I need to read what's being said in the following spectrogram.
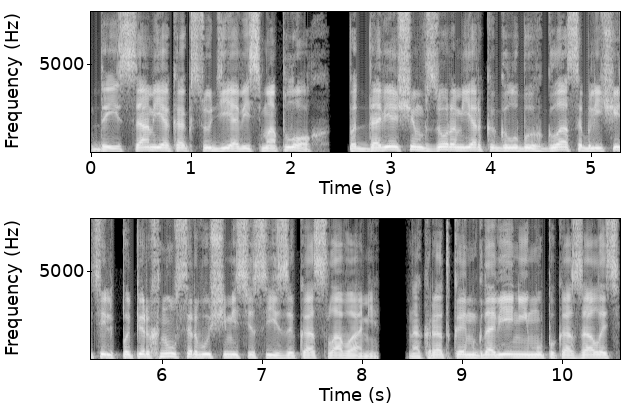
да и сам я как судья весьма плох. Под давящим взором ярко-голубых глаз обличитель поперхнулся рвущимися с языка словами. На краткое мгновение ему показалось,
